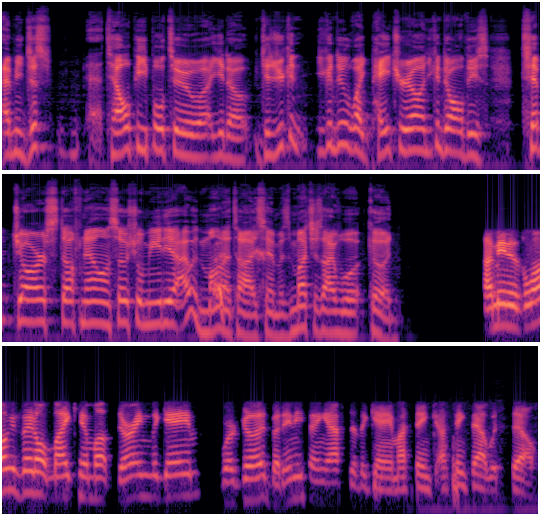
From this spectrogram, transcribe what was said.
I mean, just tell people to uh, you know because you can you can do like Patreon, you can do all these tip jar stuff now on social media. I would monetize him as much as I would could. I mean, as long as they don't mic him up during the game, we're good. But anything after the game, I think I think that would sell.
